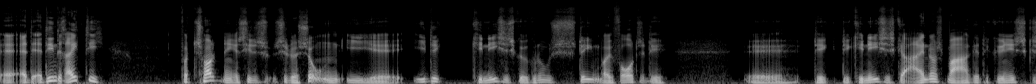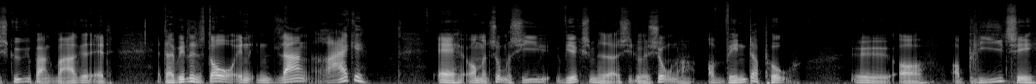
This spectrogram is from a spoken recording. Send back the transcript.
Er, er, det, er det en rigtig fortolkning af situationen i, øh, i det kinesiske økonomiske system og i forhold til det, øh, det, det kinesiske ejendomsmarked, det kinesiske skyggebankmarked, at, at der virkelig står en, en lang række af, om man så må sige, virksomheder og situationer og venter på øh, at, at blive til,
